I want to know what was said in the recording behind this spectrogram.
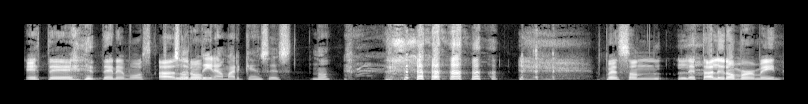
Este, tenemos a son dinamarquenses, ¿no? Pues son, está Little Mermaid,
